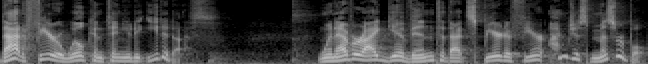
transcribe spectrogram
that fear will continue to eat at us. Whenever I give in to that spirit of fear, I'm just miserable.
